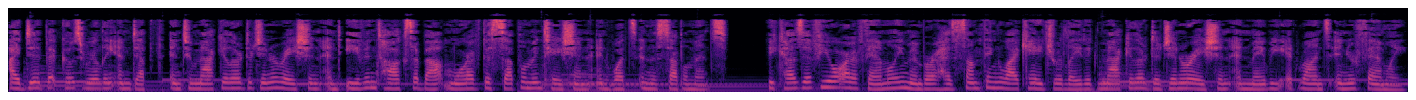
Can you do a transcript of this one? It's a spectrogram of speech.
I did that goes really in depth into macular degeneration and even talks about more of the supplementation and what's in the supplements. Because if you are a family member has something like age related macular degeneration and maybe it runs in your family,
